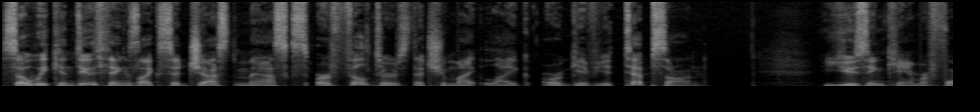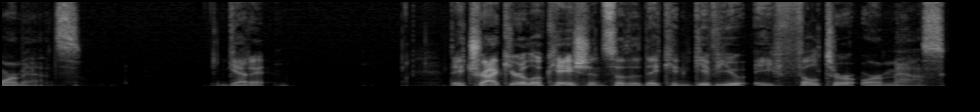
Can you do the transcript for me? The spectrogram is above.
So we can do things like suggest masks or filters that you might like or give you tips on using camera formats. Get it? They track your location so that they can give you a filter or mask.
